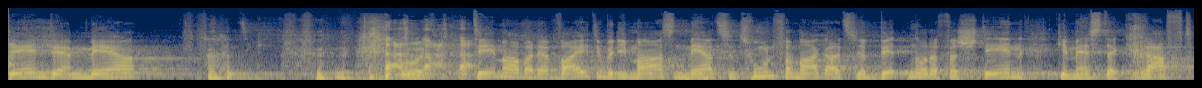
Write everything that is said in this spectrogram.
den, der mehr, Gut, dem aber, der weit über die Maßen mehr zu tun vermag, als wir bitten oder verstehen, gemäß der Kraft,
